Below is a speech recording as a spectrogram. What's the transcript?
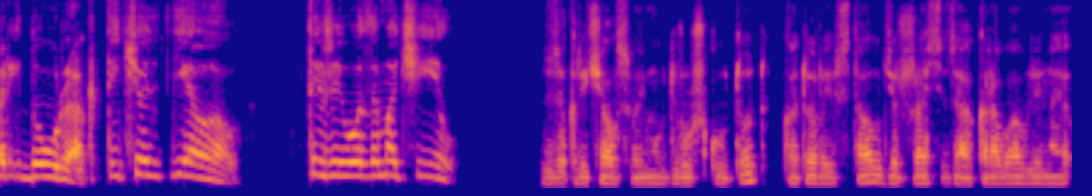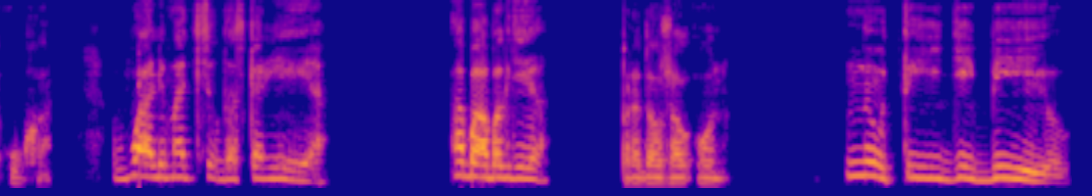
«Придурок, ты что сделал? Ты же его замочил!» — закричал своему дружку тот, который встал, держась за окровавленное ухо. «Валим отсюда скорее!» «А баба где?» — продолжал он. «Ну ты дебил!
